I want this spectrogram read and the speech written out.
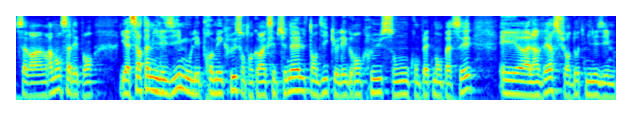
Ça va vraiment, ça dépend. Il y a certains millésimes où les premiers crus sont encore exceptionnels, tandis que les grands crus sont complètement passés, et euh, à l'inverse sur d'autres millésimes.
